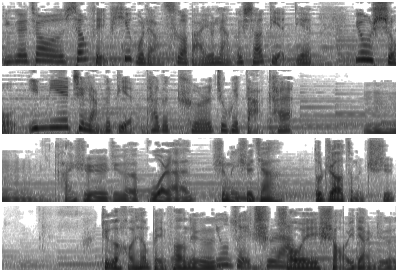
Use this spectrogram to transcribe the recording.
应该叫香匪屁股两侧吧，有两个小点点，用手一捏这两个点，它的壳儿就会打开。嗯，还是这个果然是美食家，都知道怎么吃。这个好像北方这个用嘴吃啊稍微少一点，这个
